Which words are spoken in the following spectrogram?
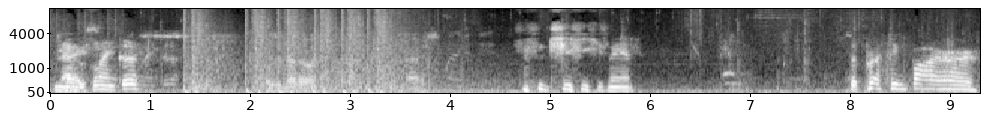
Trying to nice. flank us. There's another one. Nice. Jeez, man. Suppressing fire.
